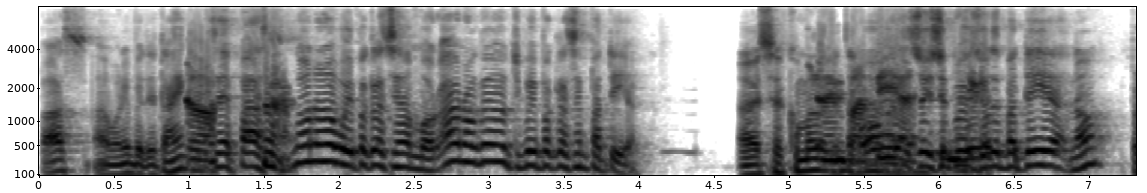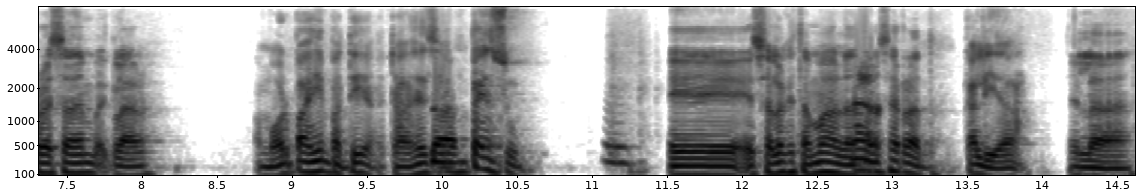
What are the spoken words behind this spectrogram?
Paz, amor y empatía. ¿Estás en clase de paz? No, no, no, voy para clase de amor. Ah, no, no, voy para clase de empatía. A veces es como lo que Empatía. Oh, soy su profesor de empatía, ¿no? Profesor de- Claro. Amor, paz y empatía. Estás es Claro. un pensul. Eh, eso es lo que estamos hablando Claro. hace rato. Calidad. De la...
